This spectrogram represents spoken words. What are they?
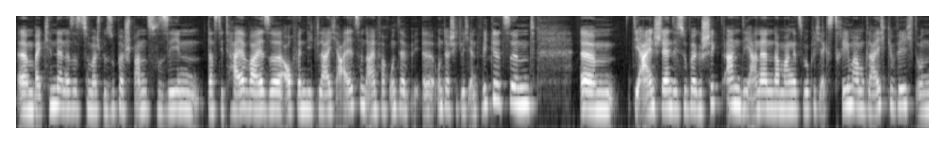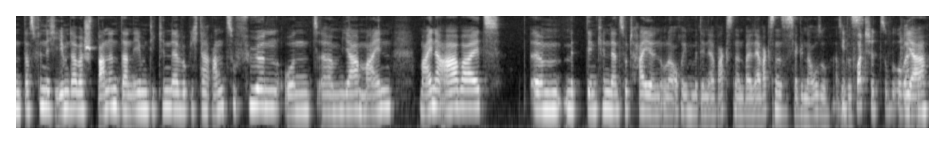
Ähm, bei Kindern ist es zum Beispiel super spannend zu sehen, dass die teilweise, auch wenn die gleich alt sind, einfach unter, äh, unterschiedlich entwickelt sind. Ähm, die einen stellen sich super geschickt an, die anderen, da mangelt es wirklich extrem am Gleichgewicht. Und das finde ich eben dabei spannend, dann eben die Kinder wirklich daran zu führen und ähm, ja, mein, meine Arbeit ähm, mit den Kindern zu teilen oder auch eben mit den Erwachsenen. Bei den Erwachsenen ist es ja genauso. Also den das, Fortschritt zu beobachten. Ja.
